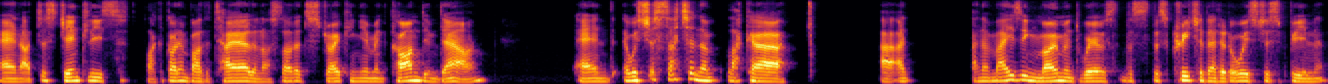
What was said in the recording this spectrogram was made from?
and I just gently, like, I got him by the tail, and I started stroking him and calmed him down. And it was just such an um, like a, a an- amazing moment where this this creature that had always just been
